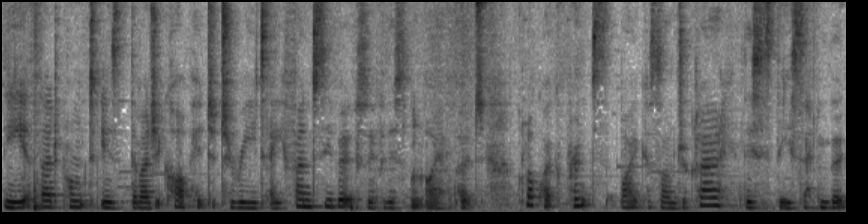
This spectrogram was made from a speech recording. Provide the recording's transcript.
The third prompt is The Magic Carpet to read a fantasy book, so for this one I have put Clockwork Prince by Cassandra Clare. This is the second book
